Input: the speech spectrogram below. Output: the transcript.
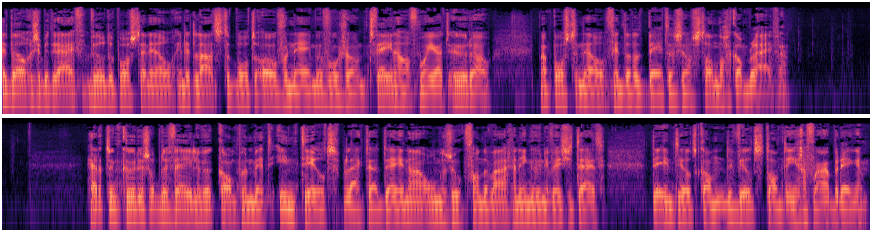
Het Belgische bedrijf wil de PostNL in het laatste bod overnemen voor zo'n 2,5 miljard euro. Maar PostNL vindt dat het beter zelfstandig kan blijven. Hertenkuddes op de Veluwe kampen met inteelt, blijkt uit DNA-onderzoek van de Wageningen Universiteit. De inteelt kan de wildstand in gevaar brengen.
